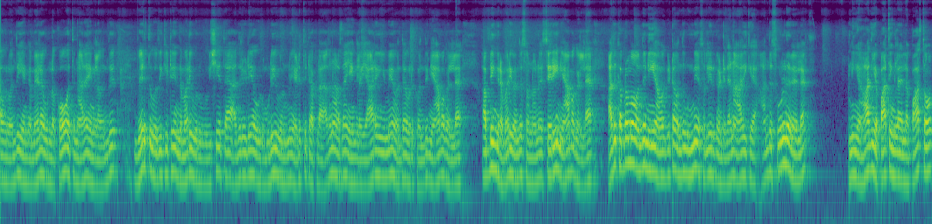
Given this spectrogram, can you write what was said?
அவர் வந்து எங்கள் மேலே உள்ள கோவத்தினால எங்களை வந்து வெறுத்து ஒதுக்கிட்டு இந்த மாதிரி ஒரு விஷயத்த அதிரடியாக ஒரு முடிவு ஒன்று எடுத்துட்டாப்புல அதனால தான் எங்களை யாரையுமே வந்து அவருக்கு வந்து ஞாபகம் இல்லை. அப்படிங்கிற மாதிரி வந்து சொன்னோன்னே சரி ஞாபகம் இல்லை. அதுக்கப்புறமா வந்து நீ அவகிட்ட வந்து உண்மையை சொல்லியிருக்க வேண்டியதானே? ஆதிக்க அந்த சூழ்நிலையில் நீங்கள் ஆதியை பார்த்தீங்களா? இல்லை பார்த்தோம்.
